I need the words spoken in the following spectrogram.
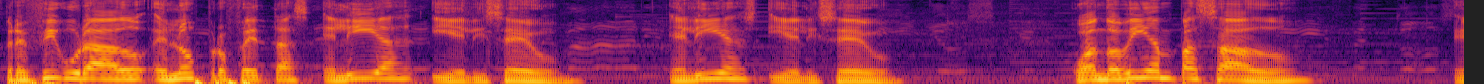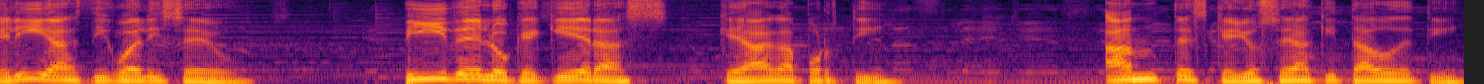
prefigurado en los profetas Elías y Eliseo. Elías y Eliseo. Cuando habían pasado, Elías dijo a Eliseo, pide lo que quieras que haga por ti, antes que yo sea quitado de ti.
